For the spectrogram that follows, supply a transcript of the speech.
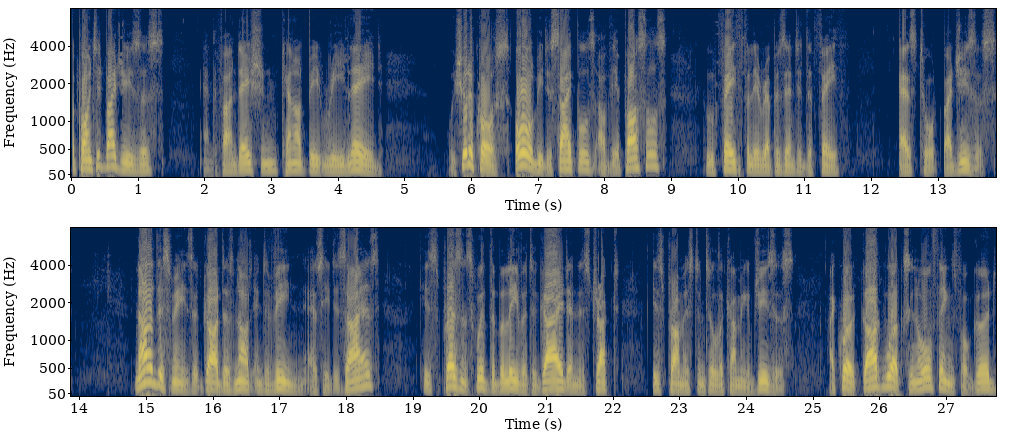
appointed by Jesus, and the foundation cannot be relaid. We should, of course, all be disciples of the apostles who faithfully represented the faith as taught by Jesus. None of this means that God does not intervene as he desires. His presence with the believer to guide and instruct is promised until the coming of Jesus. I quote, God works in all things for good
